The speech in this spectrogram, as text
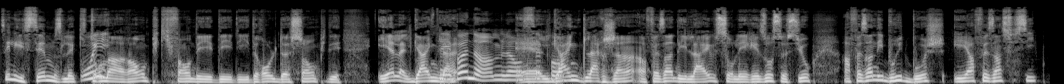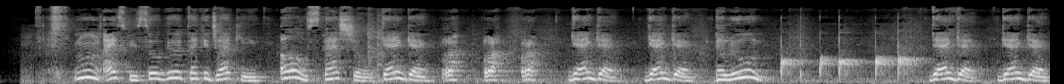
sais, les Sims là, qui Oui. tournent en rond puis qui font des, des, des drôles de sons. Puis des... Et elle, elle gagne la- bonhomme, là, on sait Elle gagne de l'argent en faisant des lives sur les réseaux sociaux, en faisant des bruits de bouche et en faisant ceci. Mmm, ice cream so good. Thank you, Jackie. Oh, special. Gang, gang. Rah, rah, rah. Gang, gang. Gang, gang. Balloon. Gang, gang. Gang, gang.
